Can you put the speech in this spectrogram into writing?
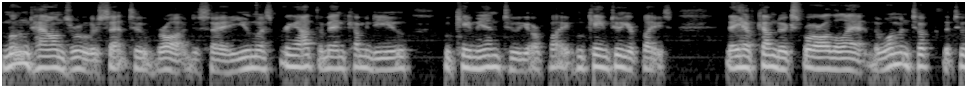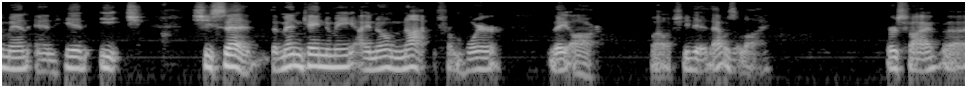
Moontown's ruler sent to Broad to say, You must bring out the men coming to you who came into your place, who came to your place. They have come to explore all the land. The woman took the two men and hid each she said, The men came to me, I know not from where they are. Well, she did. That was a lie. Verse 5 uh,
